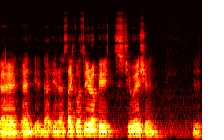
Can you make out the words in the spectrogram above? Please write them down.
And, and in, a, in a psychotherapy situation, it,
